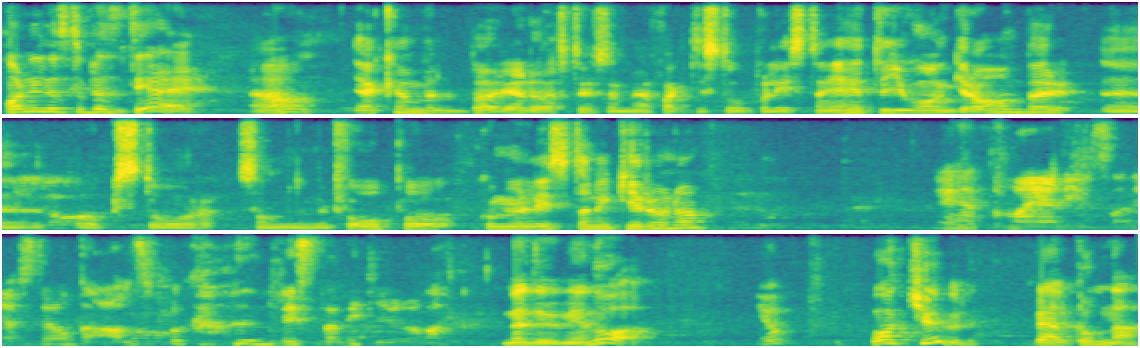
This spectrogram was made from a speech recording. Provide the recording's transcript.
Har ni lust att presentera er? Ja, jag kan väl börja då eftersom jag faktiskt står på listan. Jag heter Johan Granberg eh, och står som nummer två på kommunlistan i Kiruna. Jag heter Maja Nilsson. Jag står inte alls på kundlistan i Kiruna. Men du är med ändå? Jo. Vad kul! Välkomna!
